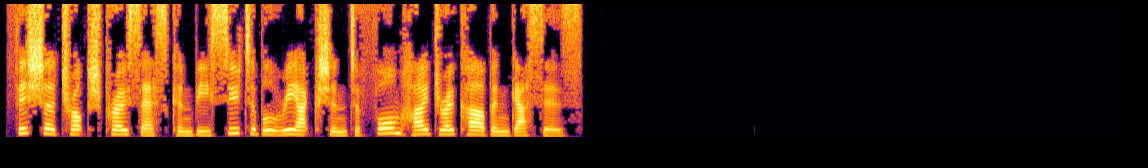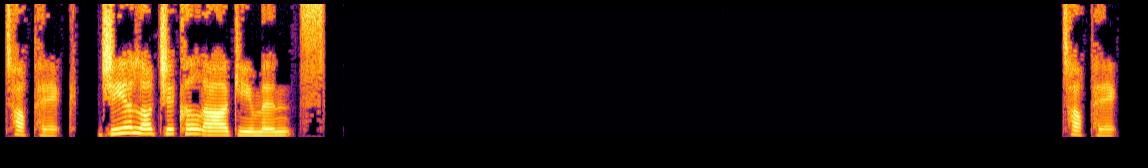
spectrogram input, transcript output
Fischer-Tropsch process can be suitable reaction to form hydrocarbon gases. Geological arguments Topic:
